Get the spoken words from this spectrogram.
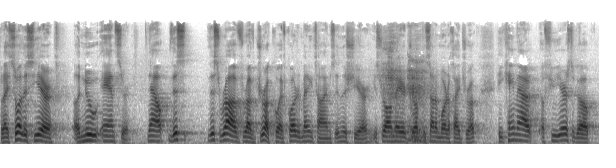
But I saw this year a new answer. Now, this, this Rav, Rav Druk, who I've quoted many times in this year, Yisrael Meir Druk, the son of Mordechai Druk, he came out a few years ago,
